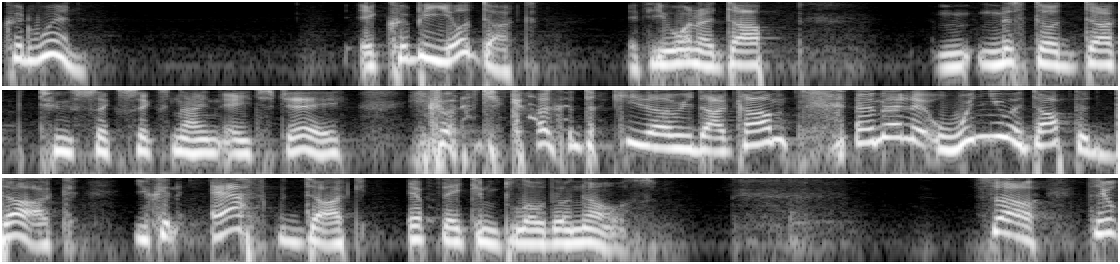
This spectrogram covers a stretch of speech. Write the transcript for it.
could win. It could be your duck if you want to adopt Mr. Duck 2669HJ, go to ChicagoDuckyDerby.com. And then when you adopt a duck, you can ask the duck if they can blow their nose. So to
